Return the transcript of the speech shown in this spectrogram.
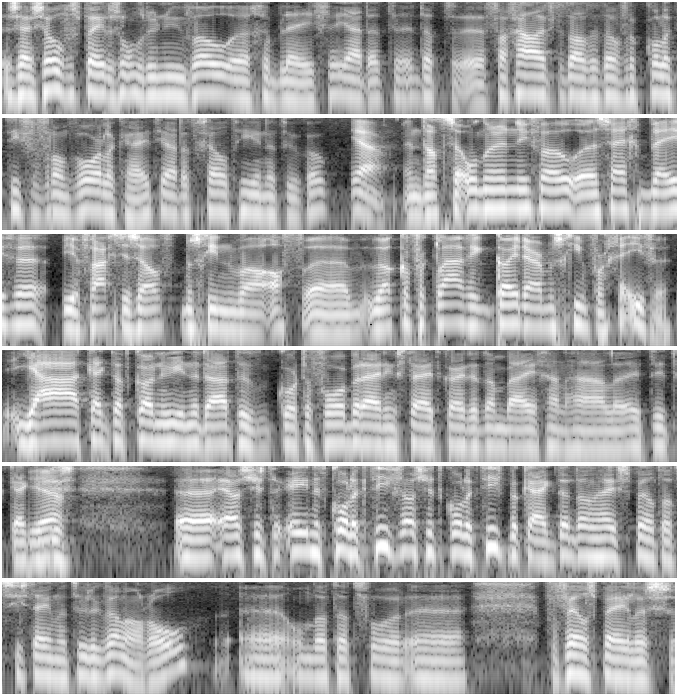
Er zijn zoveel spelers onder hun niveau eh, gebleven. Ja, dat, eh, dat, eh, Van Gaal heeft het altijd over een collectieve verantwoordelijkheid. Ja, dat geldt hier natuurlijk ook. Ja, en dat ze onder hun niveau zijn gebleven. Je vraagt jezelf misschien wel af, welke verklaring kan je daar misschien voor geven? Ja, kijk, dat kan nu inderdaad. De korte voorbereidingstijd kan je er dan bij gaan halen. Het, het- kijk, Ja. het is. Eh, als je het in het collectief, als je het collectief bekijkt, dan, dan heeft, speelt dat systeem natuurlijk wel een rol. Eh, omdat dat voor, eh, voor veel spelers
